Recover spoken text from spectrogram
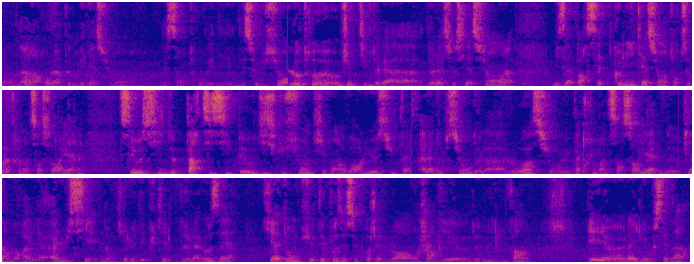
On a un rôle un peu de médiation en essayant de trouver des, solutions. L'autre objectif de l'association, la, de mis à part cette communication autour de ce patrimoine sensoriel, c'est aussi de participer aux discussions qui vont avoir lieu suite à, l'adoption de la loi sur le patrimoine sensoriel de Pierre Morel Alussier, donc qui est le député de la Lozère, qui a donc déposé ce projet de loi en janvier 2020. Et euh, là, il est au Sénat.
